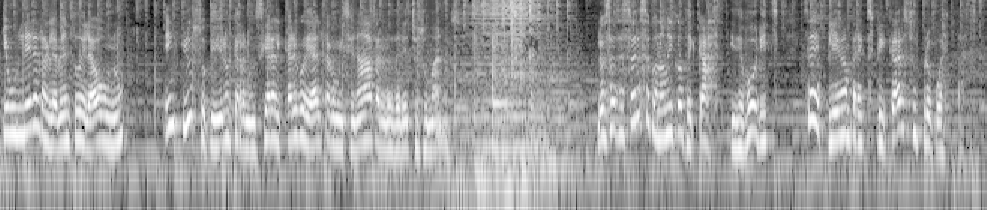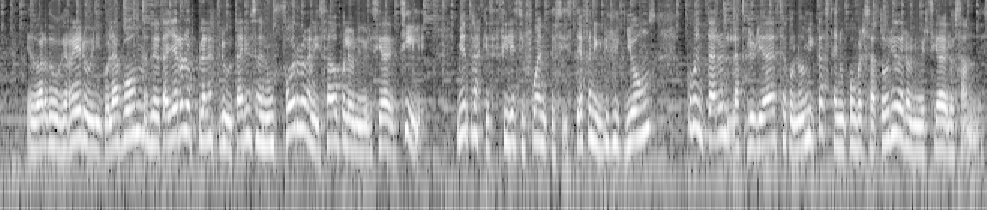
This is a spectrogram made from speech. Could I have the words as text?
que vulnera el reglamento de la ONU e incluso pidieron que renunciara al cargo de alta comisionada para los derechos humanos. Los asesores económicos de Kass y de Boric se despliegan para explicar sus propuestas. Eduardo Guerrero y Nicolás Bomb detallaron los planes tributarios en un foro organizado por la Universidad de Chile, mientras que Cecilia Cifuentes y Stephanie Griffith Jones comentaron las prioridades económicas en un conversatorio de la Universidad de los Andes.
